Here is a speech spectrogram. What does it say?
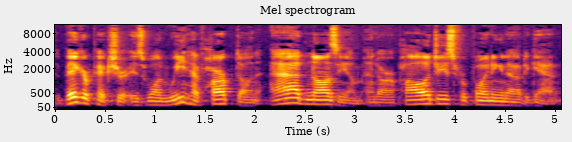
The bigger picture is one we have harped on ad nauseum, and our apologies for pointing it out again.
